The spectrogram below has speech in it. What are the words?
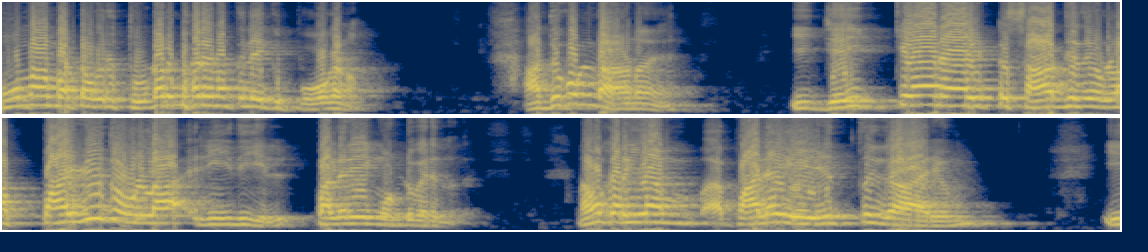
മൂന്നാം വട്ടം ഒരു തുടർഭരണത്തിലേക്ക് പോകണം. അതുകൊണ്ടാണ് ഈ ജയിക്കാനായിട്ട് സാധ്യതയുള്ള പഴുതുള്ള രീതിയിൽ പലരെയും കൊണ്ടുവരുന്നത്. നമുക്കറിയാം പല എഴുത്തുകാരും ഈ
